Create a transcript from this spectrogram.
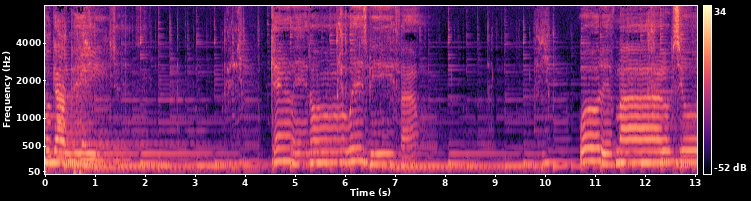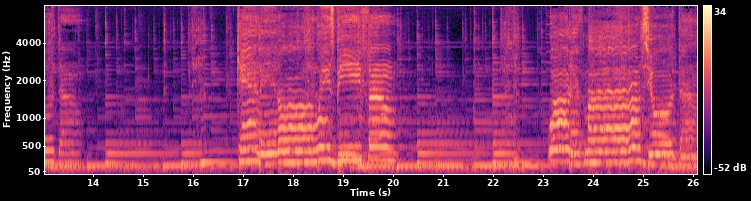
forgotten pages can it always be found? What if my ups you're down? Can it always be found? What if my ups you're down,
